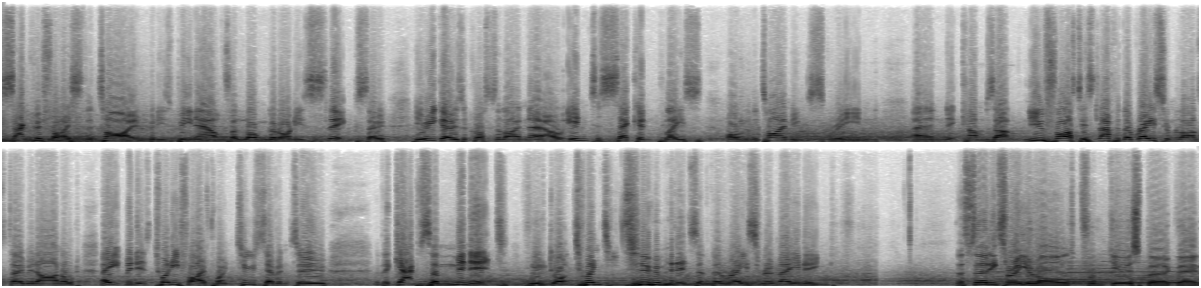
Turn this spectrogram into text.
sacrificed the time, but he's been out for longer on his slick. So here he goes across the line now into second place on the timing screen. And it comes up new fastest lap of the race from Lance David Arnold, 8 minutes 25.272. The gap's a minute. We've got 22 minutes of the race remaining. The 33 year old from Duisburg, then,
